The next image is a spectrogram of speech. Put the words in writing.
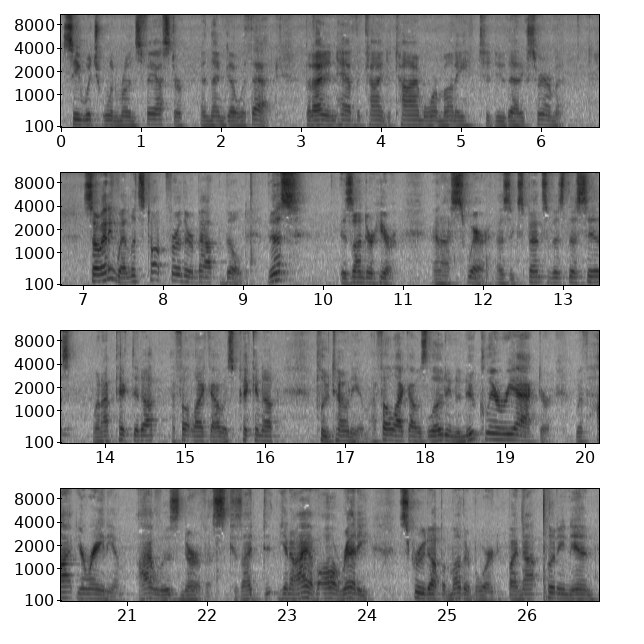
see which one runs faster, and then go with that. but I didn't have the kind of time or money to do that experiment. So anyway, let's talk further about the build. This is under here, and I swear, as expensive as this is, when I picked it up, I felt like I was picking up plutonium. I felt like I was loading a nuclear reactor with hot uranium. I was nervous because I, you know, I have already screwed up a motherboard by not putting in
